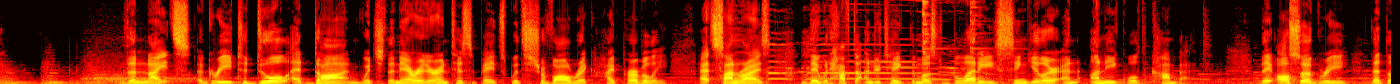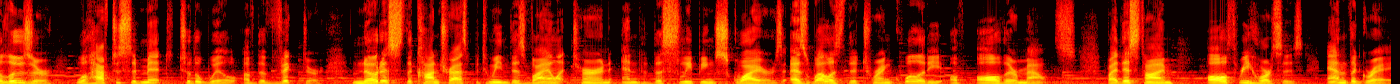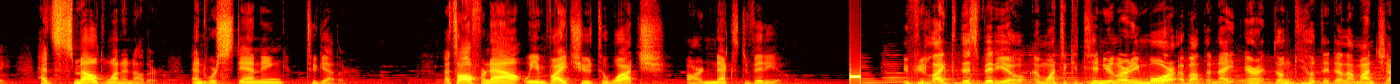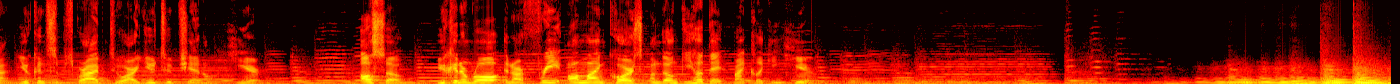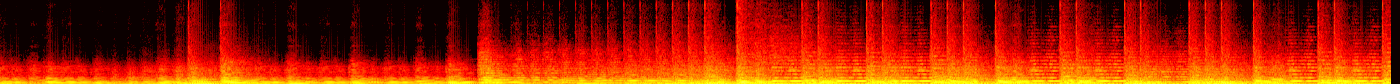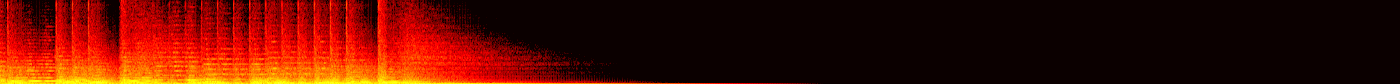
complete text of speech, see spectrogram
The knights agree to duel at dawn, which the narrator anticipates with chivalric hyperbole. At sunrise, they would have to undertake the most bloody, singular, and unequaled combat. They also agree that the loser will have to submit to the will of the victor. Notice the contrast between this violent turn and the sleeping squires, as well as the tranquility of all their mounts. By this time, all three horses and the gray had smelled one another and were standing together. That's all for now. We invite you to watch our next video. If you liked this video and want to continue learning more about the knight-errant Don Quixote de la Mancha, you can subscribe to our YouTube channel here. Also, you can enroll in our free online course on Don Quixote by clicking here.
